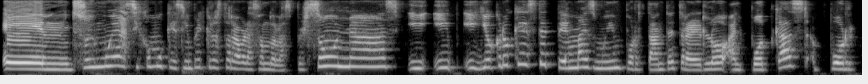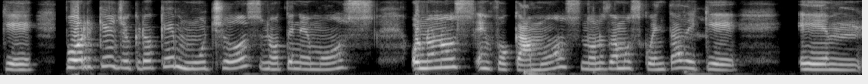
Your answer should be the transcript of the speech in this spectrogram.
em, soy muy así como que siempre quiero estar abrazando a las personas y, y, yo creo que este tema es muy importante traerlo al podcast porque, porque yo creo que muchos no tenemos o no nos enfocamos, no nos damos cuenta de que... Eh,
